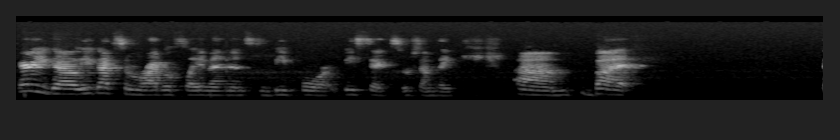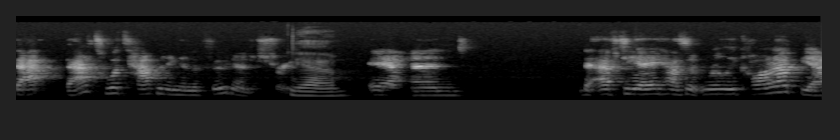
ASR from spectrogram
There you go. You got some riboflavin and some B4, B6 or something. Um, but that that's what's happening in the food industry Yeah. and the FDA hasn't really caught up yet,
